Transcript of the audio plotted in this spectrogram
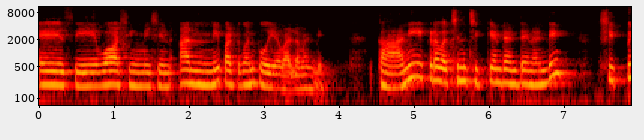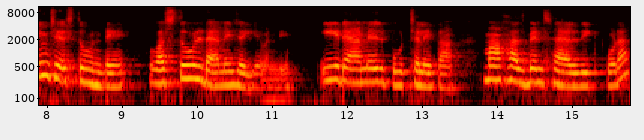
ఏసీ వాషింగ్ మిషన్ అన్నీ పట్టుకొని పోయేవాళ్ళమండి. కానీ ఇక్కడ వచ్చిన చిక్ ఏంటంటేనండి షిప్పింగ్ చేస్తూ ఉంటే వస్తువులు డ్యామేజ్ అయ్యేవండి. ఈ డ్యామేజ్ పూడ్చలేక మా హస్బెండ్ శాలరీకి కూడా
